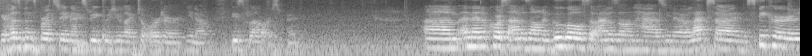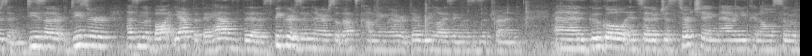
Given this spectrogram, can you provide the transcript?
your husband's birthday next week, would you like to order you know these flowers? Right? Um, and then of course Amazon and Google. So Amazon has you know Alexa and the speakers, and Deezer. Deezer hasn't bought yet, but they have the speakers in there, so that's coming. They're they're realizing this is a trend. And Google, instead of just searching, now you can also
